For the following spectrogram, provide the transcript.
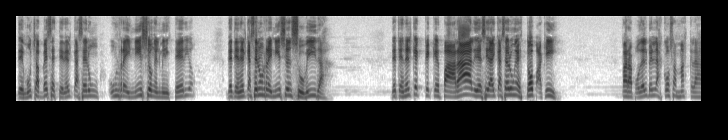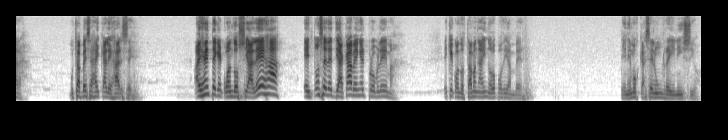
de muchas veces tener que hacer un, reinicio en el ministerio, de tener que hacer un reinicio en su vida, de tener que, que, parar y decir, hay que hacer un stop aquí para poder ver las cosas más claras. Muchas veces hay que alejarse. Hay gente que cuando se aleja, entonces desde acá ven el problema. Es que cuando estaban ahí no lo podían ver. Tenemos que hacer un reinicio.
